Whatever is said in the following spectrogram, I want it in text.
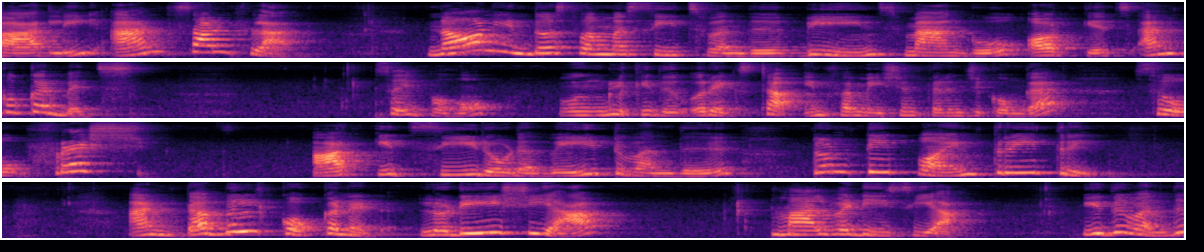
barley and sunflower non endospermous seeds வந்து beans mango orchids and cucurbits so இப்போது உங்களுக்கு இது ஒரு எக்ஸ்ட்ரா இன்ஃபர்மேஷன் தெரிஞ்சுக்கோங்க. ஸோ ஃப்ரெஷ் ஆர்கிட் சீடோட வெயிட் வந்து twenty point three three and double coconut lodoicea maldivica இது வந்து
